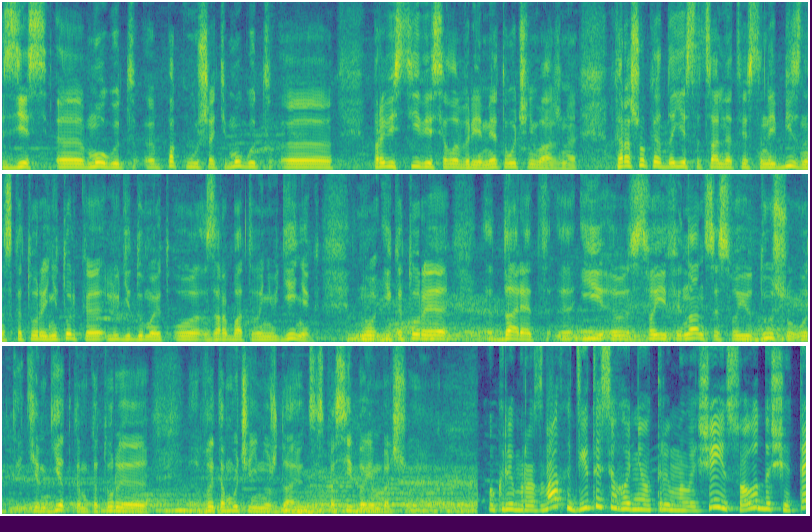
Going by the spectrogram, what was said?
здесь э, могут э, покушать, могут э, провести весело время. Это очень важно. Хорошо, когда есть социально ответственный бизнес, который не только люди думают о зарабатывании денег, но и которые дарят э, и э, свои финансы, свою душу вот тем деткам, которые в этом очень нуждаются. Спасибо им большое. Окрім розваг, діти сьогодні отримали ще й солодощі та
